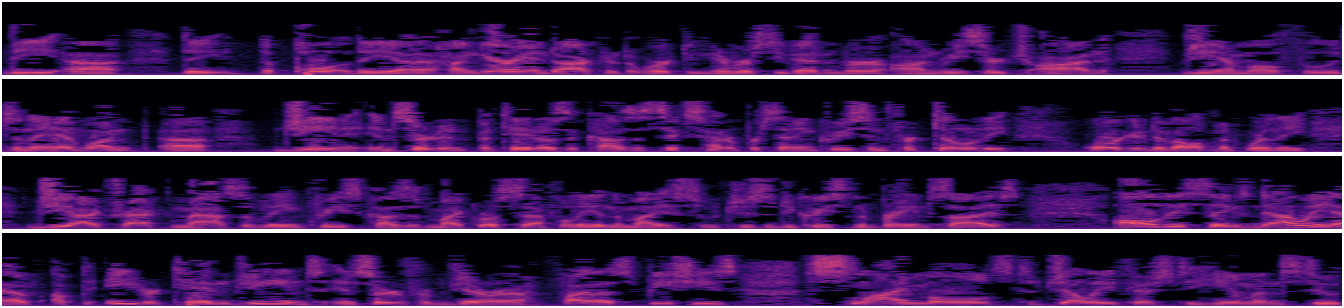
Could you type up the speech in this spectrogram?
the uh, the the, Pol- the uh, Hungarian doctor that worked at the University of Edinburgh on research on GMO foods, and they had one uh, gene inserted in potatoes that caused a 600% increase in fertility, organ development, where the GI tract massively increased, causes microcephaly in the mice, which is a decrease in the brain size. All these things. Now we have up to eight or ten genes inserted from genera, phyla, species, slime molds to jellyfish to humans to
